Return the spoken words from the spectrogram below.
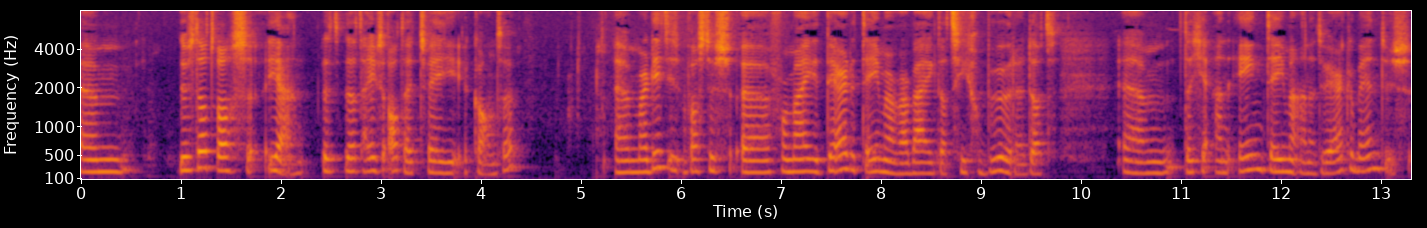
Um, dus dat was, ja, het, dat heeft altijd twee kanten. Um, maar dit is, was dus uh, voor mij het derde thema waarbij ik dat zie gebeuren. Dat, um, dat je aan één thema aan het werken bent. Dus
